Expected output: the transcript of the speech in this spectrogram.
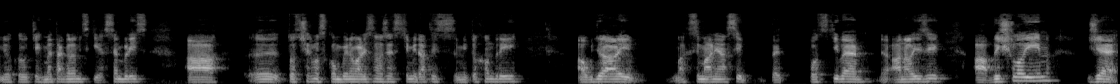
jako těch metagenomických assemblies a to všechno zkombinovali samozřejmě s těmi daty z mitochondrií a udělali maximálně asi poctivé analýzy a vyšlo jim, že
